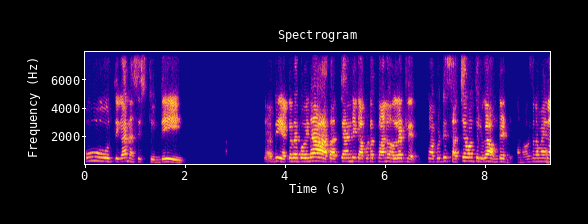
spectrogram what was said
పూర్తిగా నశిస్తుంది. కాబట్టి ఎక్కడ పోయినా ఆ సత్యాన్ని కపటత్వాన్ని వదలట్లేదు. కాబట్టి సత్యవంతులుగా ఉండండి. అనవసరమైన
